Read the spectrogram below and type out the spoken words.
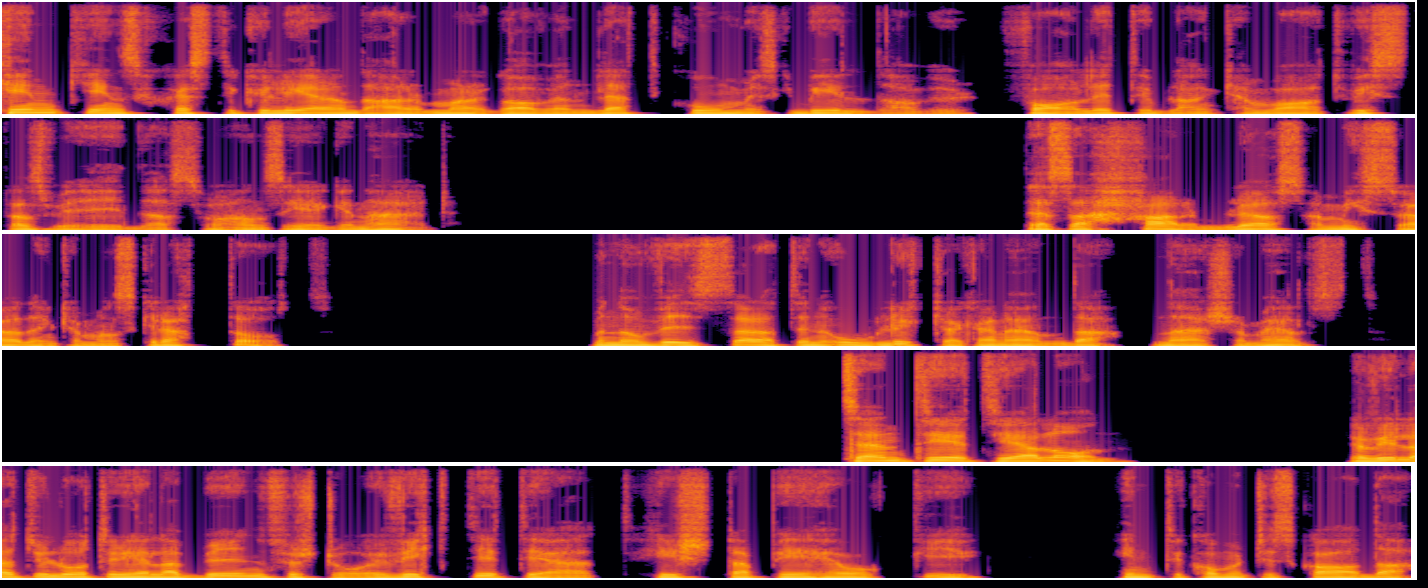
Kinkins gestikulerande armar gav en lätt komisk bild av hur farligt det ibland kan vara att vistas vid Eidas och hans egen härd. Dessa harmlösa missöden kan man skratta åt. Men de visar att en olycka kan hända när som helst. Sen Tialon. Jag vill att du låter hela byn förstå hur viktigt det är att Hirsta Pehoki inte kommer till skada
